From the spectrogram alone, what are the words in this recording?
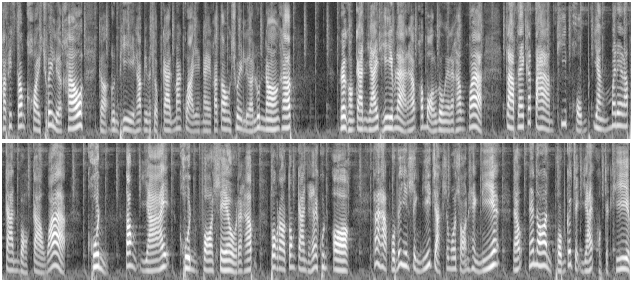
ครับที่จะต้องคอยช่วยเหลือเขา ก็รุ่นพี่ครับมีประสบการณ์มากกว่ายังไงก็ต้องช่วยเหลือรุ่นน้องครับ เรื่องของการย้ายทีมแหละนะครับเขาบอกตรงเลยนะครับว่าตราบใดก็ตามที่ผมยังไม่ได้รับการบอกกล่าวว่า คุณต้องย้ายคุณ for sale นะครับ พวกเราต้องการอยากให้คุณออก ถ้าหากผมได้ยินสิ่งนี้จากสโมสรแห่งนี้ แล้วแน่นอนผมก็จะย้ายออกจากทีม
